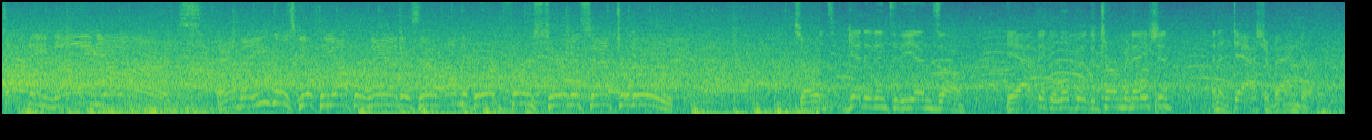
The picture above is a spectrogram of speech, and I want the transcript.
39 yards. And the Eagles get the upper hand as they're on the board first here this afternoon. So let's get it into the end zone. Yeah, I think a little bit of determination and a dash of anger.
